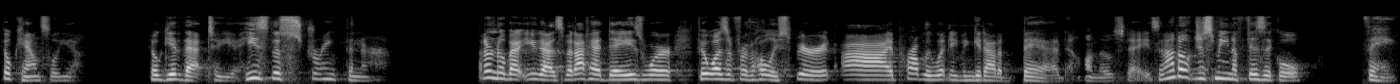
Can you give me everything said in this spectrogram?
He'll counsel you. He'll give that to you. He's the strengthener. I don't know about you guys, but I've had days where if it wasn't for the Holy Spirit, I probably wouldn't even get out of bed on those days. And I don't just mean a physical thing.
